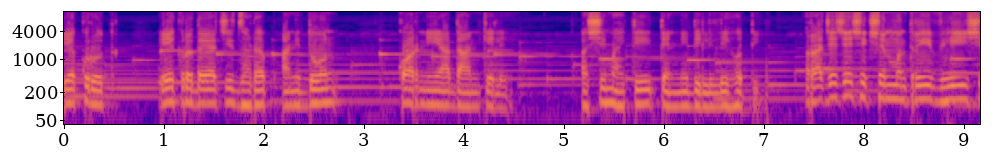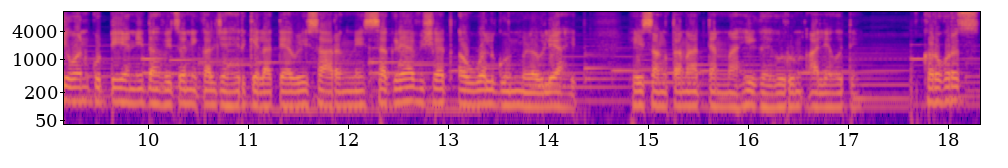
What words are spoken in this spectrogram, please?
यकृत एक हृदयाची झडप आणि दोन कॉर्निया दान केले. अशी माहिती त्यांनी दिलेली होती. राज्याचे शिक्षण मंत्री व्ही. शिवनकुट्टी यांनी दहावीचा निकाल जाहीर केला. त्यावेळी सारंगने सगळ्या विषयात अव्वल गुण मिळवले आहेत हे सांगताना त्यांनाही गहिवरून आले होते. खरोखरच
